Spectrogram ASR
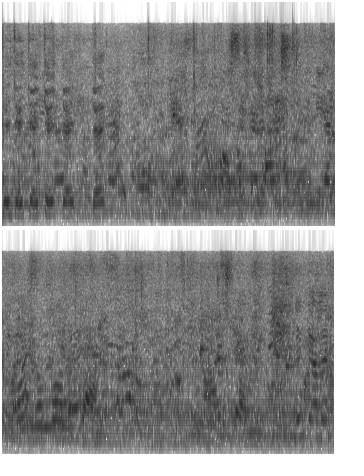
chị chị chị chị chị chị Đừng cảm ơn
